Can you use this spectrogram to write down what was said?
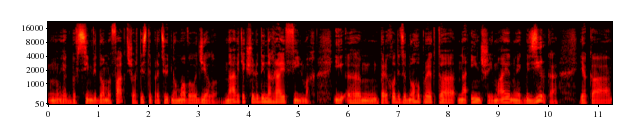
ну, якби всім відомий факт, що артисти працюють на умови оділо. Навіть якщо людина грає в фільмах і ем, переходить з одного проєкту на інший, має ну, якби зірка, яка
